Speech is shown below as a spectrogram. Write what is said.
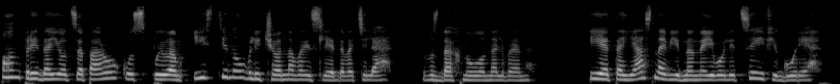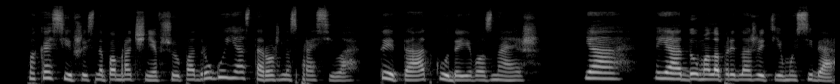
Он предается пороку с пылом истинно увлеченного исследователя, вздохнула Нальвен. И это ясно видно на его лице и фигуре. Покосившись на помрачневшую подругу, я осторожно спросила. «Ты-то откуда его знаешь?» «Я... я думала предложить ему себя.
